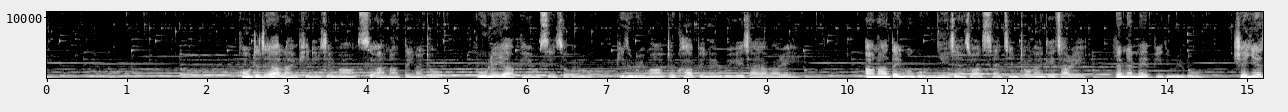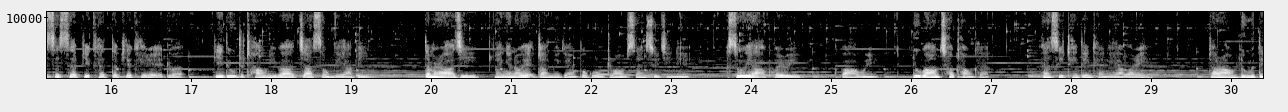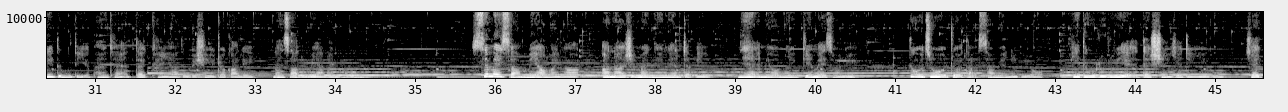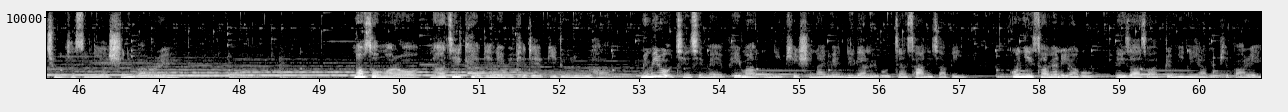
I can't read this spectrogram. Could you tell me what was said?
ခုတတရလိုင်းဖြစ်နေချိန်မှာစစ်အာဏာသိမ်းလိုက်တော့ဘူးလေးရဖယုံစင့်ဆိုသလိုပြည်သူတွေမှာဒုက္ခပင်လယ်ဝေခဲ့ကြရပါတယ်။အာဏာသိမ်းမှုကိုငြင်းချမ်းစွာဆန့်ကျင်တော်လှန်ခဲ့ကြတဲ့လက်နက်မဲ့ပြည်သူတွေကိုရရက်ဆက်ဆက်ပြစ်ခတ်တပ်ဖြတ်ခဲ့တဲ့အတွက်ပြည်သူတထောင်နီးပါးကြဆုံးခဲ့ရပြီး တမရာကြီးနိုင်ငံတော်ရဲ့အတိုင်ပင်ခံပုဂ္ဂိုလ်ဒေါအောင်ဆန်းစုကြည်နဲ့အစိုးရအဖွဲ့တွေအပါအဝင် လူပေါင်း6000ခန့်ဖမ်းဆီးထိန်းသိမ်းခံခဲ့ရပါတယ်။ဒါတောင်လူမသိသူမသိအဖမ်းခံအသက်ခံရသူအရှိအတွက်ကလည်းနှမ်းဆလို့မရနိုင်ပါဘူး။စစ်မိတ်ဆာမင်းအောင်လိုင်းကအာနာရမတ်ငန်းငန်းတက်ပြီးညံအမျော်မြင်ကင်းမဲ့စွာနဲ့သူ့အကျိုးအတွက်သာဆောင်ရွက်နေပြီးတော့ပြည်သူလူထုရဲ့အသက်ရှင်ရည်တည်ရေးကိုရိုက်ချိုးဖြစ်စီလျက်ရှိနေပါတော့တယ်။ နောက်ဆုံးကတော့နာကြီးခံပြင်းနေပြီဖြစ်တဲ့ပြည်သူလူထုဟာမိမိတို့အချင်းချင်းပဲဖေးမကူညီဖြည့်ရှင်းနိုင်မဲ့နည်းလမ်းတွေကိုကြံစနေကြပြီးကူညီဆောင်ရွက်နေတာကိုလေးစားစွာတွေ့မြင်နေရပြီဖြစ်ပါတယ်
